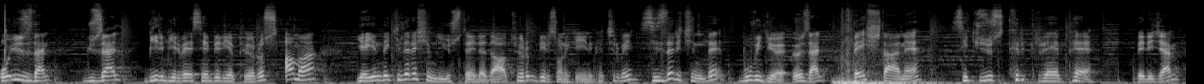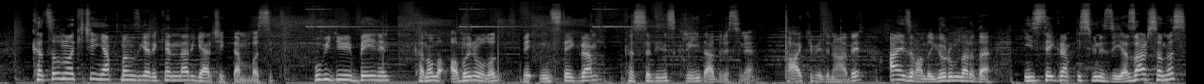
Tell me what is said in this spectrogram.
O yüzden güzel 1-1 vs 1 yapıyoruz. Ama yayındakilere şimdi 100 TL dağıtıyorum. Bir sonraki yayını kaçırmayın. Sizler için de bu videoya özel 5 tane 840 RP vereceğim. Katılmak için yapmanız gerekenler gerçekten basit. Bu videoyu beğenin, kanala abone olun ve Instagram Kasadiniz Creed adresine takip edin abi. Aynı zamanda yorumlara da Instagram isminizi yazarsanız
